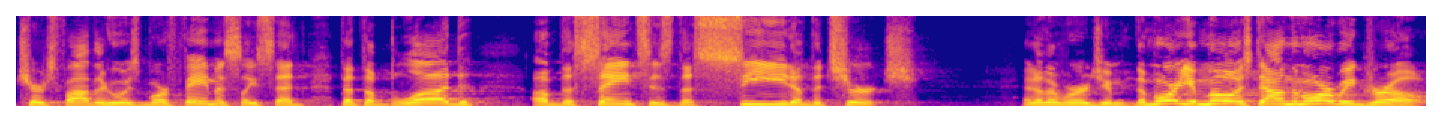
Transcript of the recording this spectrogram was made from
church father who has more famously said that the blood of the saints is the seed of the church. In other words, you, the more you mow us down, the more we grow.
